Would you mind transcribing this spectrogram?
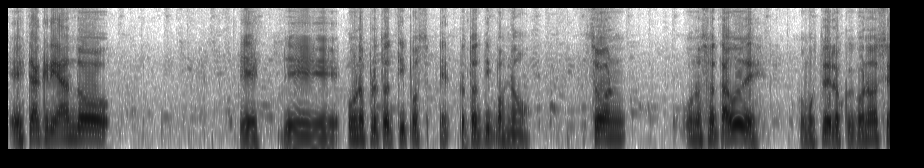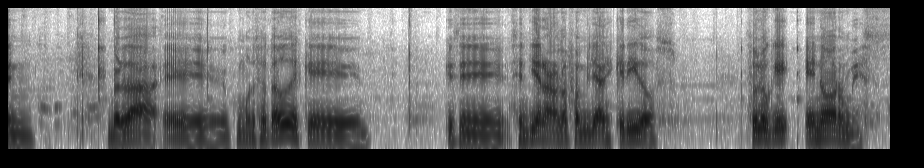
está creando este, unos prototipos, eh, prototipos no, son unos ataúdes, como ustedes los que conocen, ¿verdad? Eh, como los ataúdes que, que se, se entierran a los familiares queridos, solo que enormes,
